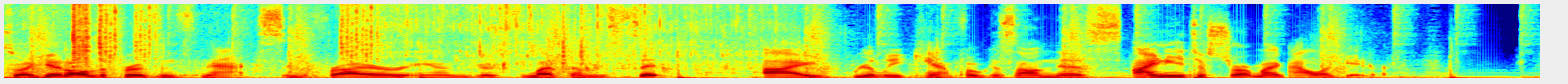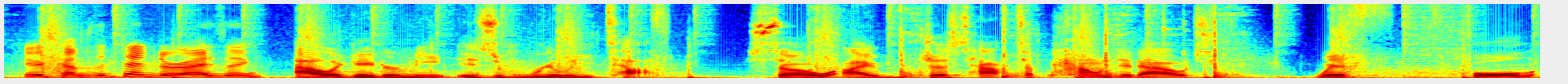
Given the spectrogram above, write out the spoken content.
So I get all the frozen snacks in the fryer and just let them sit. I really can't focus on this. I need to start my alligator. Here comes the tenderizing. Alligator meat is really tough, so I just have to pound it out with full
